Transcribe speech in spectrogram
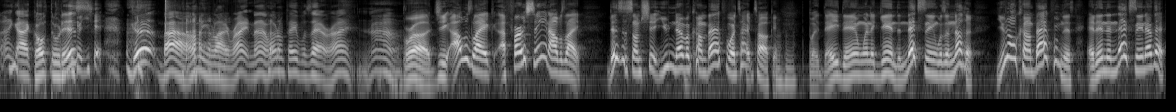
I ain't gotta go through this. yeah. Goodbye. I mean, like right now, where them papers at right now? Bruh, gee, I was like, at first scene, I was like, this is some shit you never come back for type talking. But they then went again. The next scene was another. You don't come back from this. And then the next scene after that,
